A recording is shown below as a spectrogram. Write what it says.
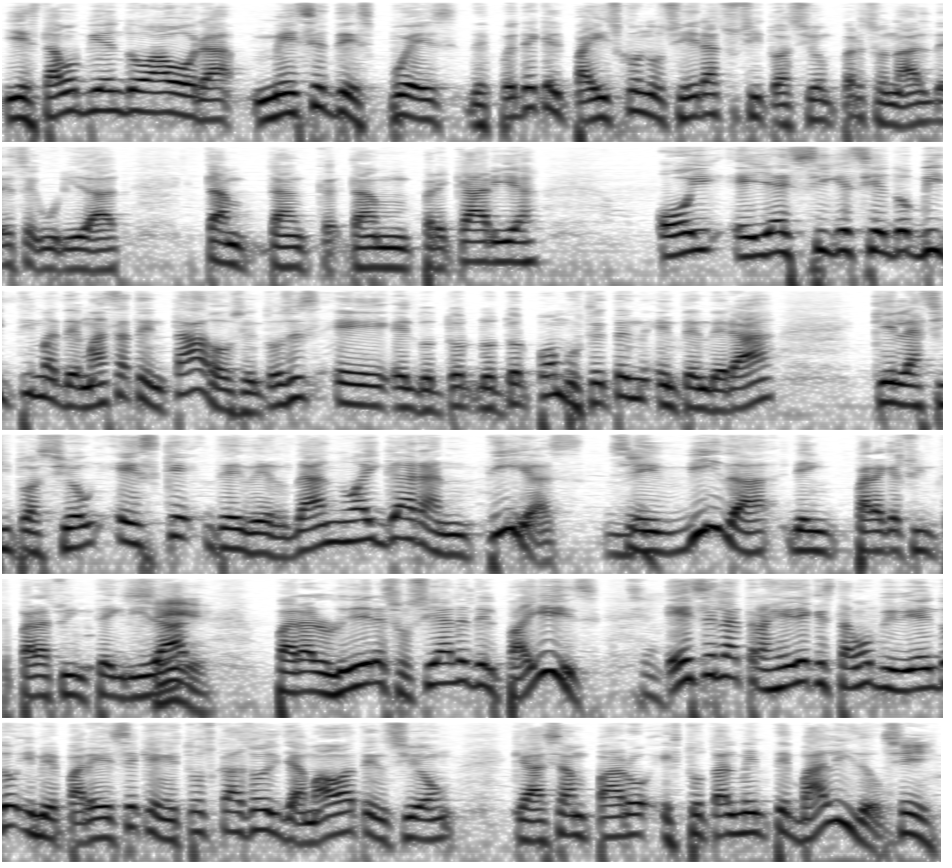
Y estamos viendo ahora, meses después, después de que el país conociera su situación personal de seguridad tan, tan, tan precaria, hoy ella sigue siendo víctima de más atentados. Entonces, eh, el doctor, doctor Pombo, usted ten- entenderá que la situación es que de verdad no hay garantías de vida de- para, que su, para su integridad. Sí. para los líderes sociales del país. Sí. Esa es la tragedia que estamos viviendo y me parece que en estos casos el llamado a atención que hace Amparo es totalmente válido. Sí,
